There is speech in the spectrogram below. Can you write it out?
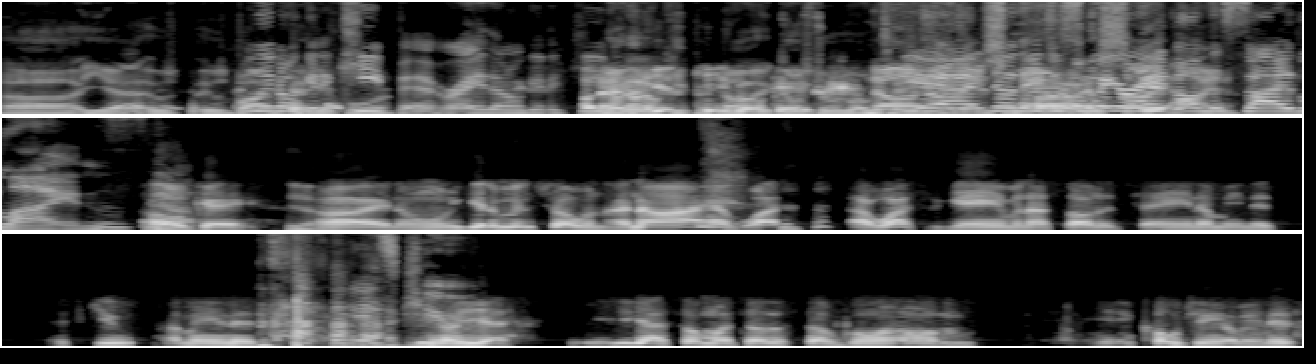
Uh, yeah, it was it was bought Well, they don't get to for. keep it, right? They don't get to keep Oh, No, it. they don't get keep to it. No, keep it, it goes okay. through No, rotation. no, Yeah, they no, they just on the wear it on the sidelines. Yeah. Okay. Yeah. All right. Don't want to get them in trouble. Now, no, I have watched. I watched the game and I saw the chain. I mean, it's it's cute. I mean, it's It's you know, cute. you got you got so much other stuff going on in coaching. I mean, it's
